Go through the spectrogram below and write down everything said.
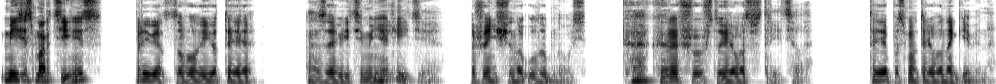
«Миссис Мартинес?» — приветствовала ее Тея. «Зовите меня Лидия», — женщина улыбнулась. «Как хорошо, что я вас встретила». Тея посмотрела на Гевина.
